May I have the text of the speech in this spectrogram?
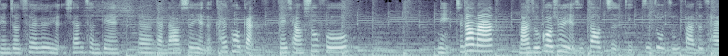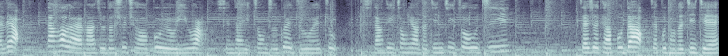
连着翠绿远山层叠，让人感到视野的开阔感，非常舒服。你知道吗？麻竹过去也是造纸及制作竹筏的材料。但后来麻竹的需求不如以往，现在以种植桂竹为主，是当地重要的经济作物之一。在这条步道，在不同的季节，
